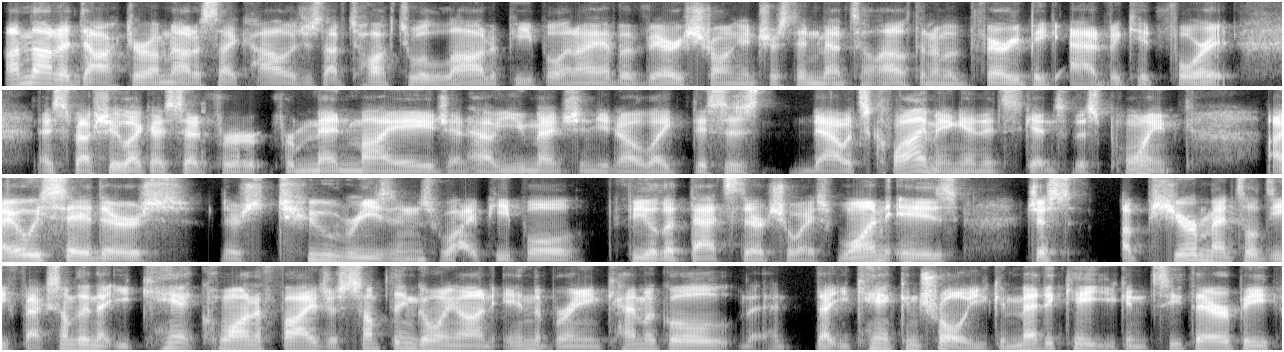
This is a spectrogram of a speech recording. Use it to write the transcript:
I'm not a doctor. I'm not a psychologist. I've talked to a lot of people and I have a very strong interest in mental health and I'm a very big advocate for it, especially like I said for for men my age and how you mentioned, you know, like this is now it's climbing and it's getting to this point. I always say there's there's two reasons why people feel that that's their choice. One is just a pure mental defect, something that you can't quantify, just something going on in the brain, chemical that you can't control. You can medicate, you can see therapy,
